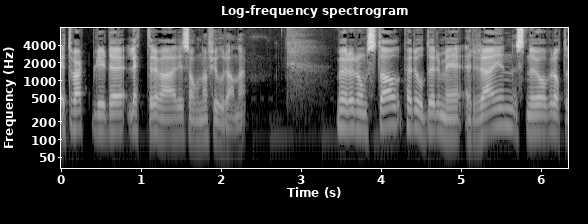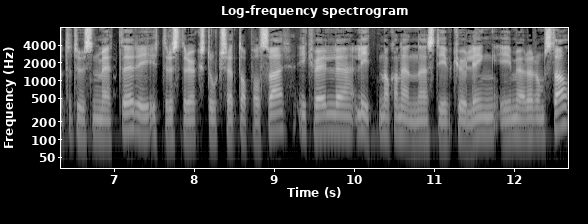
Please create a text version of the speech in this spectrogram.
Etter hvert blir det lettere vær i Sogn og Fjordane. Møre og Romsdal perioder med regn, snø over 8000 meter, i ytre strøk stort sett oppholdsvær. I kveld eh, liten og kan hende stiv kuling i Møre og Romsdal.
